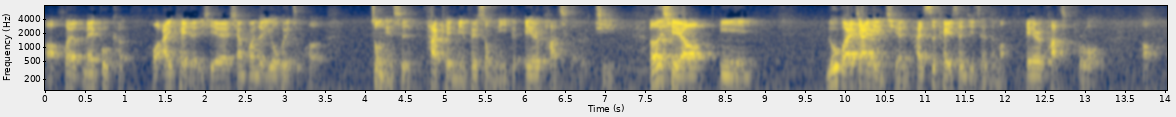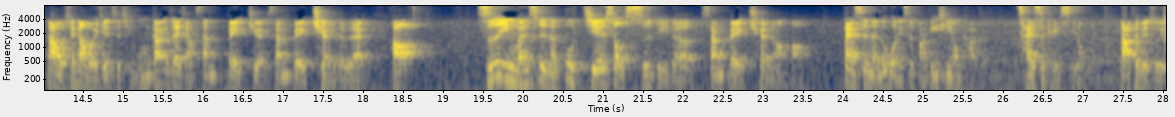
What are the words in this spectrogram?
好，或 MacBook 或 iPad 的一些相关的优惠组合。重点是它可以免费送你一个 AirPods 的耳机，而且哦，你如果要加一点钱，还是可以升级成什么 AirPods Pro。好，那我先绕回一件事情。我们刚刚一直在讲三倍券，三倍券，对不对？好，直营门市呢不接受实体的三倍券哦，哈。但是呢，如果你是绑定信用卡的，才是可以使用的。大家特别注意。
